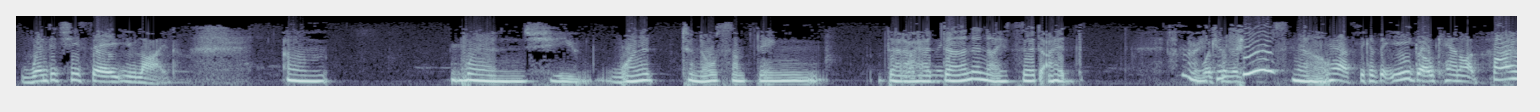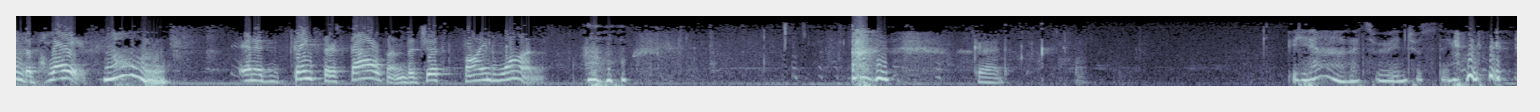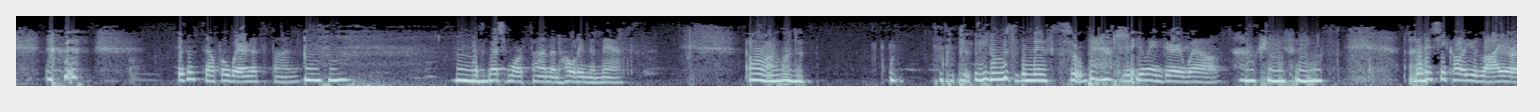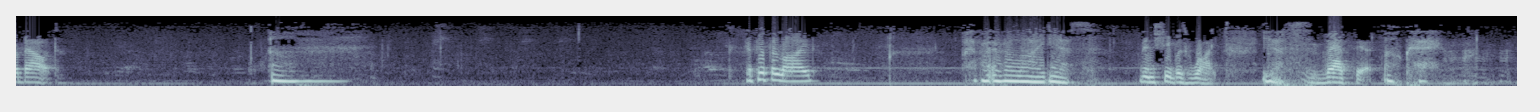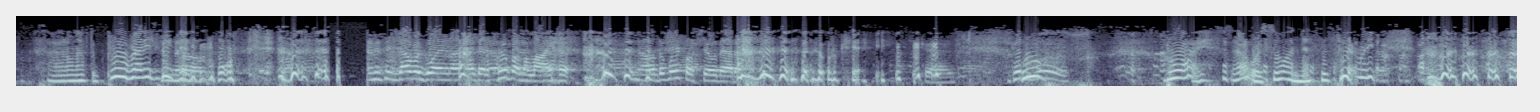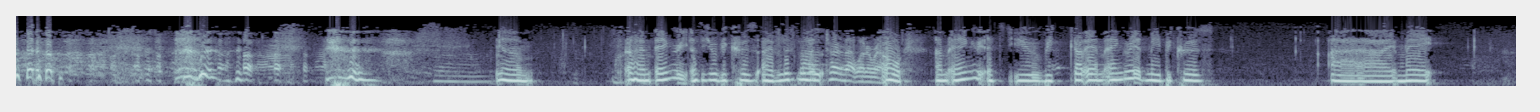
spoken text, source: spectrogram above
When did she say you lied? Um, when she wanted to know something that I had done, and I said I had. I'm very What's confused now. Yes, because the ego cannot find a place, No. and it thinks there's thousands, but just find one. Good. yeah, that's very interesting. Isn't self-awareness fun? hmm It's much more fun than holding the myths. Oh, I want to lose the myth so badly. You're doing very well. Okay, thanks. What did she call you liar about? Um, Have you ever lied? have I ever lied? Yes. Then she was right. Yes. That's it. Okay. So I don't have to prove anything No. anymore. And I think now we're going on, I gotta prove I'm a liar. no, the work will show that up. okay. Good. Good Ooh. news. Boy, that was so unnecessary. um, I'm angry at you because I've lived my. Let's turn that one around. Oh, I'm angry at you. Be- I'm angry at me because I may.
